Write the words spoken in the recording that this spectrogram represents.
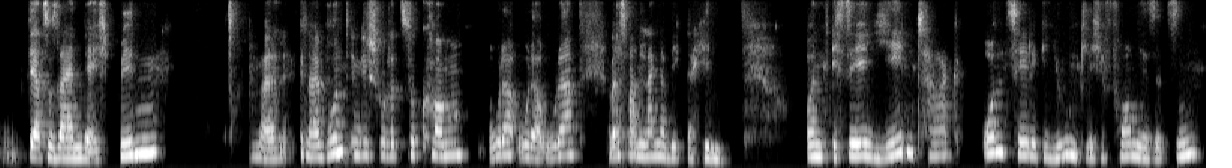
der zu sein, der ich bin, mal knallbunt in die Schule zu kommen oder, oder, oder. Aber das war ein langer Weg dahin. Und ich sehe jeden Tag unzählige Jugendliche vor mir sitzen,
